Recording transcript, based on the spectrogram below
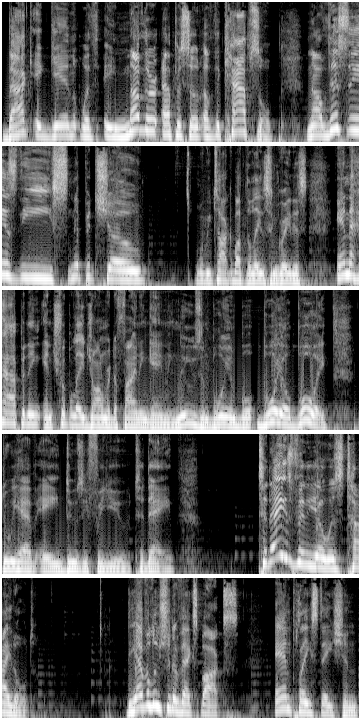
back again with another episode of The Capsule. Now, this is the snippet show where we talk about the latest and greatest in the happening in AAA genre defining gaming news. And boy, and boy, boy, oh boy, do we have a doozy for you today. Today's video is titled The Evolution of Xbox and PlayStation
